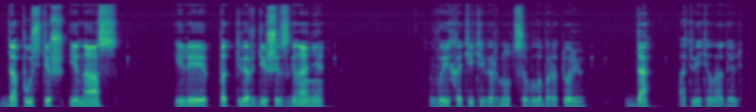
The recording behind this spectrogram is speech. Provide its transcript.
Допустишь и нас или подтвердишь изгнание? Вы хотите вернуться в лабораторию? Да, ответила Адель.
